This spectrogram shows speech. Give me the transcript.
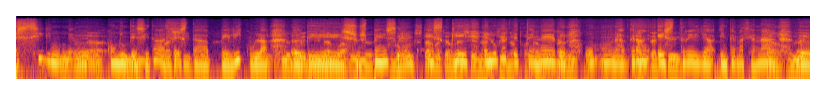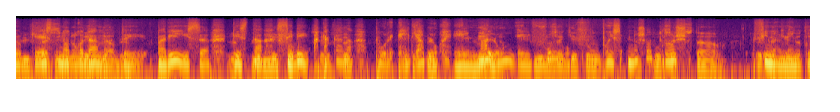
siguen eh, con intensidad esta película eh, de suspense. es que en lugar de tener una gran estrella internacional que es Notre Dame de París, que está, se ve atacada por el diablo, el malo, el fuego, pues nosotros eh, Finalmente,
